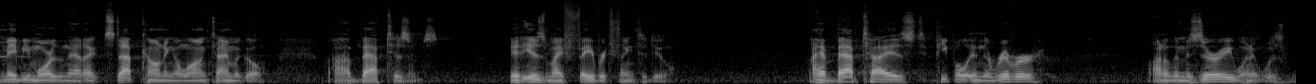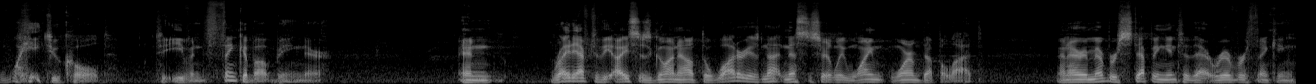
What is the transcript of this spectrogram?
maybe more than that. I stopped counting a long time ago. Uh, baptisms. It is my favorite thing to do. I have baptized people in the river out of the Missouri when it was way too cold to even think about being there. And right after the ice has gone out, the water is not necessarily warmed up a lot. And I remember stepping into that river thinking,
